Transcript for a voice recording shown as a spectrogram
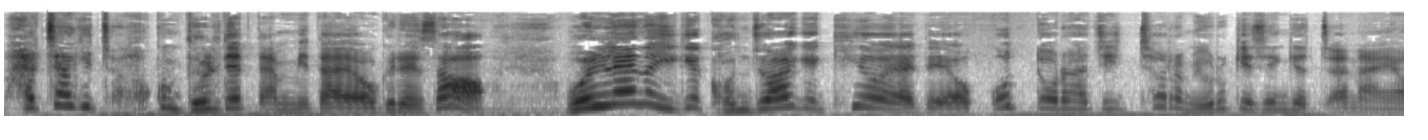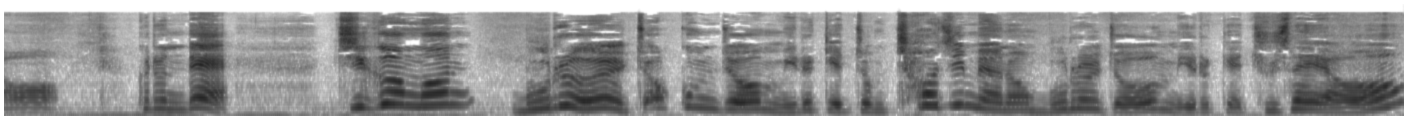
활착이 조금 덜 됐답니다요. 그래서 원래는 이게 건조하게 키워야 돼요. 꽃도라지처럼 이렇게 생겼잖아요. 그런데 지금은 물을 조금 좀 이렇게 좀 처지면 물을 좀 이렇게 주세요.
